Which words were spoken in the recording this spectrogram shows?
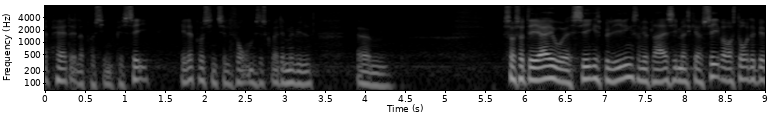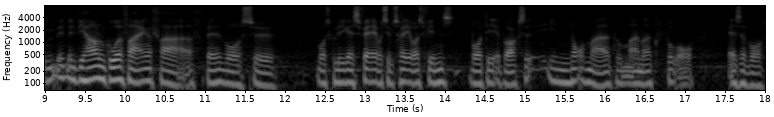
iPad eller på sin PC eller på sin telefon, hvis det skulle være det, man ville. Øhm, så, så det er jo øh, seeing is believing, som vi plejer at sige. Man skal jo se, hvor stort det bliver, men, men vi har jo nogle gode erfaringer fra, fra blandt andet vores, øh, vores kollegaer i Sverige, hvor TV3 også findes, hvor det er vokset enormt meget på meget, meget få år. Altså hvor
